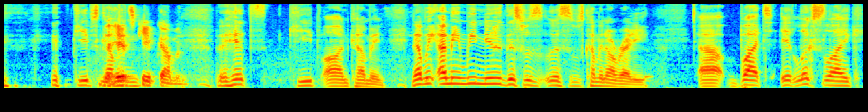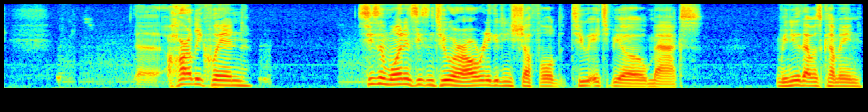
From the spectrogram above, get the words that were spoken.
keeps coming. The hits keep coming. the hits keep on coming. Now we I mean we knew this was this was coming already. Uh, but it looks like uh, Harley Quinn season 1 and season 2 are already getting shuffled to HBO Max. We knew that was coming.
